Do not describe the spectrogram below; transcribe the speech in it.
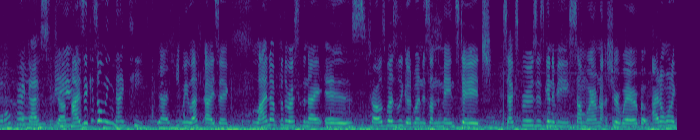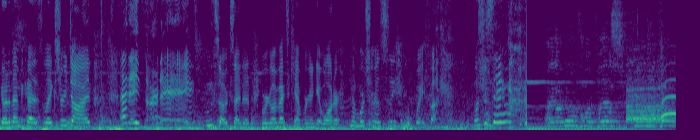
Alright guys, job. Isaac is only 19. Yeah, we left Isaac. Line up for the rest of the night is Charles Wesley Godwin is on the main stage. Sex Brews is gonna be somewhere, I'm not sure where, but I don't wanna go to them because Lake Street Dive at 8.30. I'm so excited. We're going back to camp, we're gonna get water. And then we're Charlie, wait, fuck. What's his name? How y'all doing, Floyd Fest? Doing okay?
